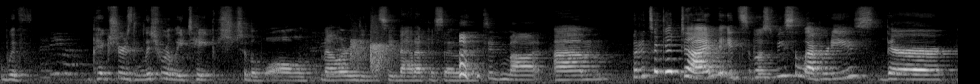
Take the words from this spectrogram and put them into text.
with pictures literally taped to the wall. Mallory didn't see that episode. Did not. Um, but it's a good time. It's supposed to be celebrities. There are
